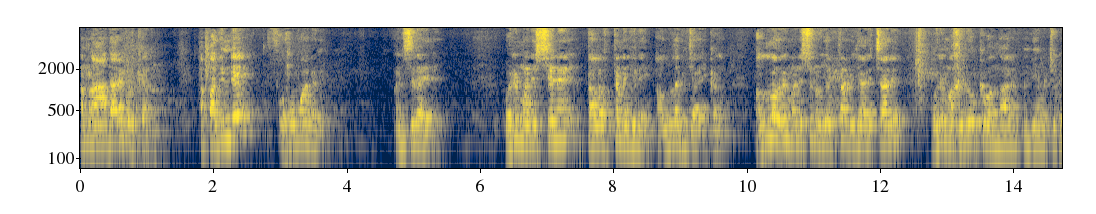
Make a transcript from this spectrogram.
നമ്മൾ ആധാരം കൊടുക്കുകയാണ്. അപ്പൊ അതിന്റെ ബഹുമാനത് മനസ്സിലായത് ഒരു മനുഷ്യനെ തളർത്തണമെങ്കിൽ അല്ല വിചാരിക്കണം. അല്ല ഒരു മനുഷ്യനെ ഉയർത്താൻ വിചാരിച്ചാൽ ഒരു മഹലൂക്ക് വന്നാലും എന്ത് ചെയ്യാൻ പറ്റൂല?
